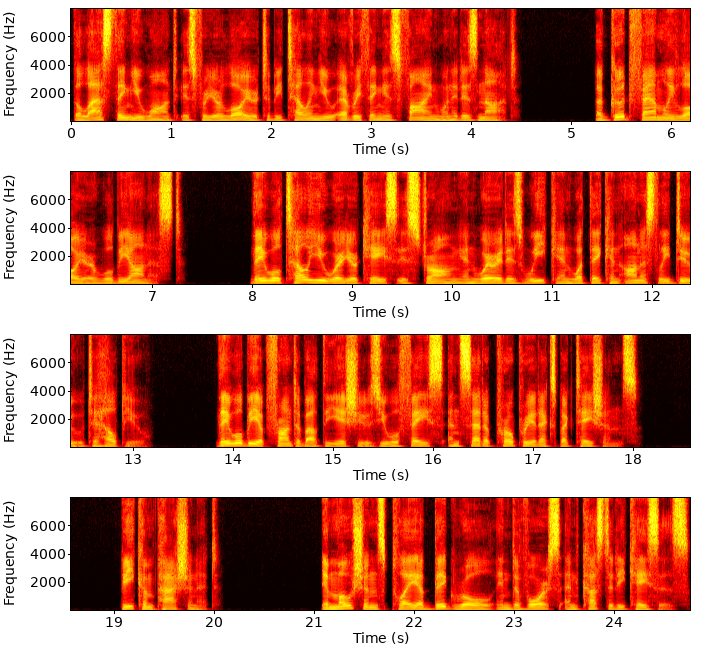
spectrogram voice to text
the last thing you want is for your lawyer to be telling you everything is fine when it is not. A good family lawyer will be honest. They will tell you where your case is strong and where it is weak and what they can honestly do to help you. They will be upfront about the issues you will face and set appropriate expectations. Be compassionate. Emotions play a big role in divorce and custody cases.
